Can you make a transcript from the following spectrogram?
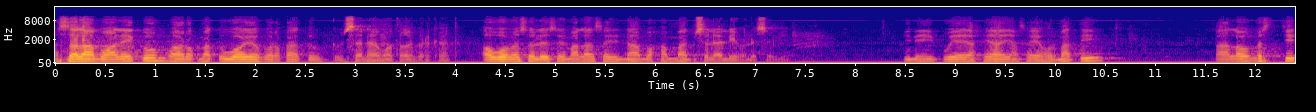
Assalamualaikum warahmatullahi wabarakatuh. Waalaikumsalam warahmatullahi wabarakatuh. Allahumma sholli wa ala sayyidina Muhammad. Sallallahu alaihi wasallam. Ini Buya Yahya yang saya hormati. Kalau masjid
